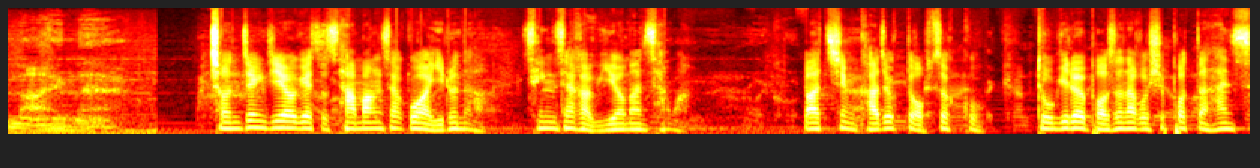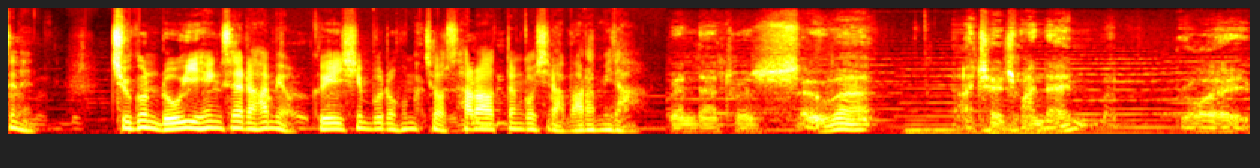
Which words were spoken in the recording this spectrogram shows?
lying there. 전쟁 지역에서 사망 사고가 일어나 생사가 위험한 상황. 마침 가족도 없었고 독일을 벗어나고 싶었던 한스는 죽은 로이 행세를 하며 그의 신분을 훔쳐 살아왔던 것이라 말합니다. When that was over, I changed my name. Roy.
